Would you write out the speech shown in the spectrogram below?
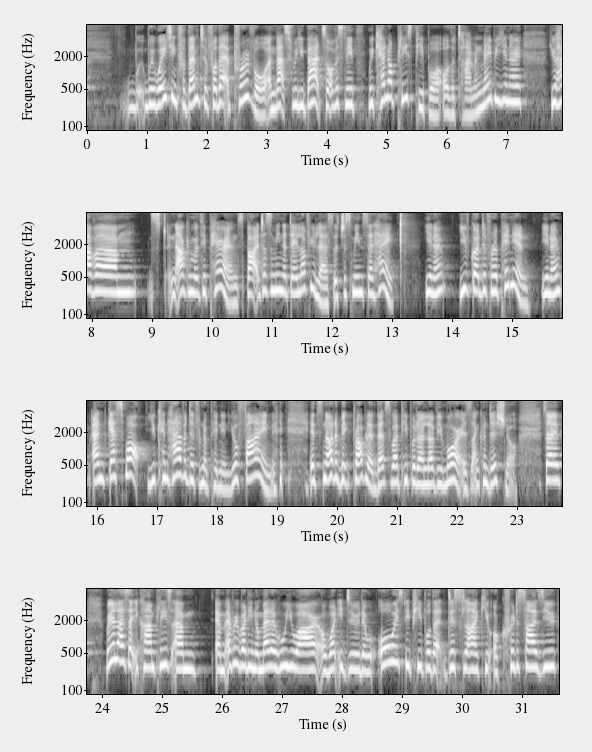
we're waiting for them to for their approval, and that's really bad. So obviously, we cannot please people all the time. And maybe you know, you have um, an argument with your parents, but it doesn't mean that they love you less. It just means that hey, you know, you've got a different opinion, you know, and guess what? You can have a different opinion. You're fine. it's not a big problem. That's why people don't love you more. It's unconditional. So realize that you can't please um, um, everybody, no matter who you are or what you do, there will always be people that dislike you or criticize you.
